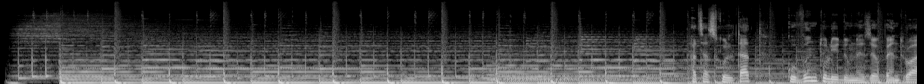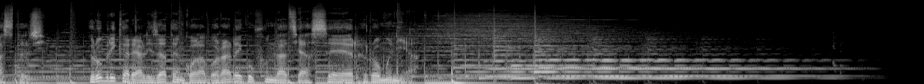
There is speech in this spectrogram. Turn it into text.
Ați ascultat Cuvântul lui Dumnezeu pentru astăzi, rubrica realizată în colaborare cu Fundația SER România.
